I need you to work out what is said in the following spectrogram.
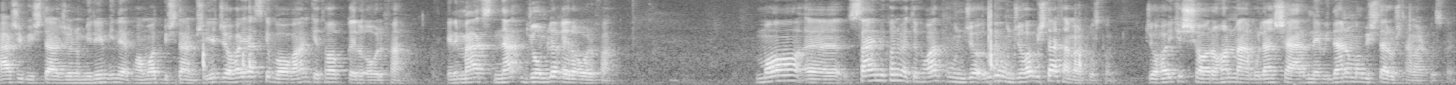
هر چی بیشتر جلو میریم این ابهامات بیشتر میشه. یه جاهایی هست که واقعا کتاب غیر قابل فهم. یعنی متن نه جمله غیر قابل فهم. ما سعی می‌کنیم اتفاقا اونجا روی اونجاها بیشتر تمرکز کنیم. جاهایی که شارحان معمولا شرح نمیدن و ما بیشتر روش تمرکز کنیم.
